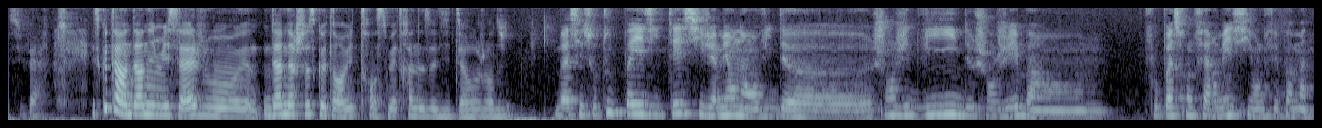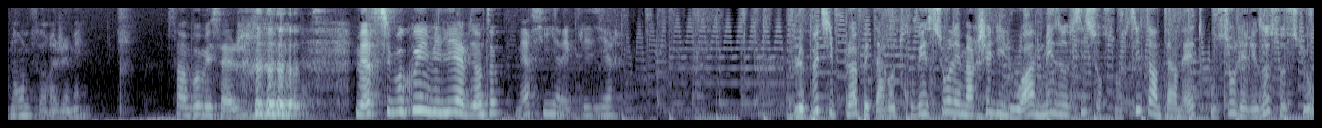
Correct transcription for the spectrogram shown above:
super. Est-ce que tu as un dernier message ou une dernière chose que tu as envie de transmettre à nos auditeurs aujourd'hui? Bah, C'est surtout de ne pas hésiter si jamais on a envie de changer de vie, de changer, ben faut pas se renfermer. Si on le fait pas maintenant, on le fera jamais. C'est un beau message. Merci beaucoup Émilie, à bientôt. Merci, avec plaisir. Le Petit Plop est à retrouver sur les marchés lillois, mais aussi sur son site internet ou sur les réseaux sociaux,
